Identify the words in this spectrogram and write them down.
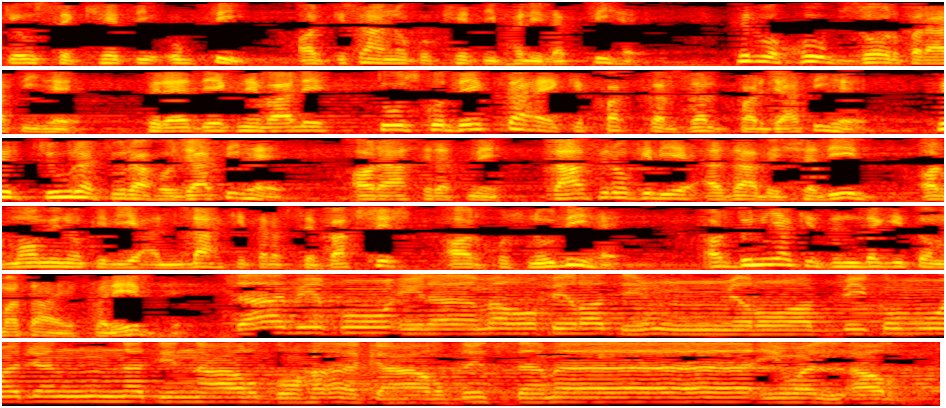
کہ اس سے کھیتی اگتی اور کسانوں کو کھیتی بھلی لگتی ہے۔ پھر وہ خوب زور پر آتی ہے۔ پھر اے دیکھنے والے، تو اس کو دیکھتا ہے کہ پک کر زرد پڑ جاتی ہے۔ پھر چورا چورا ہو جاتی ہے اور آخرت میں کافروں کے لیے عذاب شدید اور مومنوں کے لیے اللہ کی طرف سے بخشش اور خوشنودی ہے۔ اور دنیا کی زندگی تو متاع فریب ہے۔ سابقوا الى مغفرة من ربكم وجنة عرضها كعرض السماء والأرض.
